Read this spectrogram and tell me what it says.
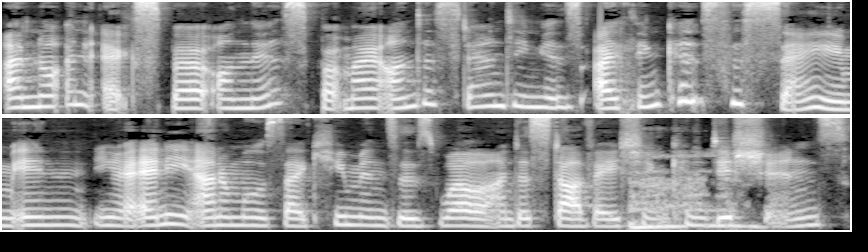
I'm not an expert on this, but my understanding is I think it's the same in you know any animals like humans as well under starvation oh. conditions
